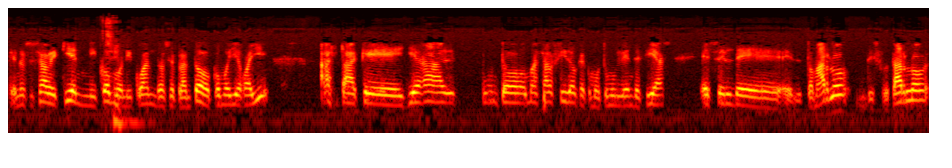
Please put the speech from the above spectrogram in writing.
que no se sabe quién, ni cómo, Sí. ni cuándo se plantó o cómo llegó allí, hasta que llega al punto más álgido que, como tú muy bien decías, es el de el tomarlo, disfrutarlo,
